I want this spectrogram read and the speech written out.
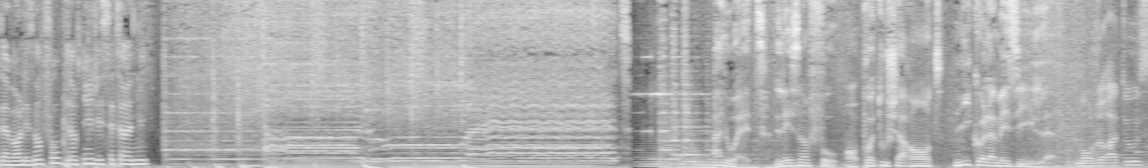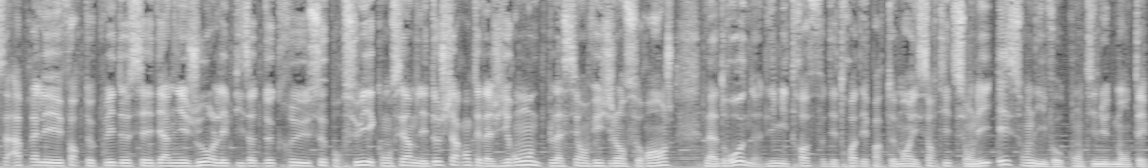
D'abord les infos, bienvenue, il est 7h30. Alouette, les infos en Poitou-Charentes, Nicolas Mézil. Bonjour à tous. Après les fortes pluies de ces derniers jours, l'épisode de crue se poursuit et concerne les deux Charentes et la Gironde, placées en vigilance orange. La drone, limitrophe des trois départements, est sortie de son lit et son niveau continue de monter.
